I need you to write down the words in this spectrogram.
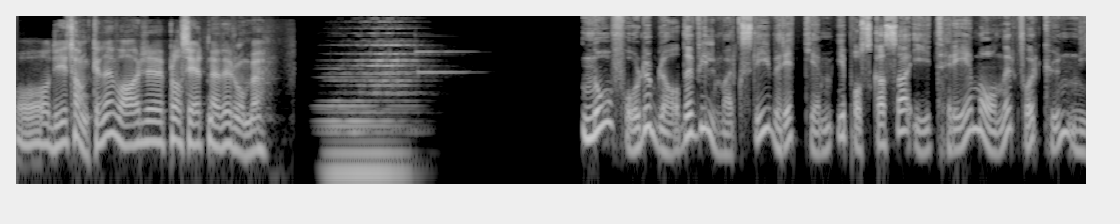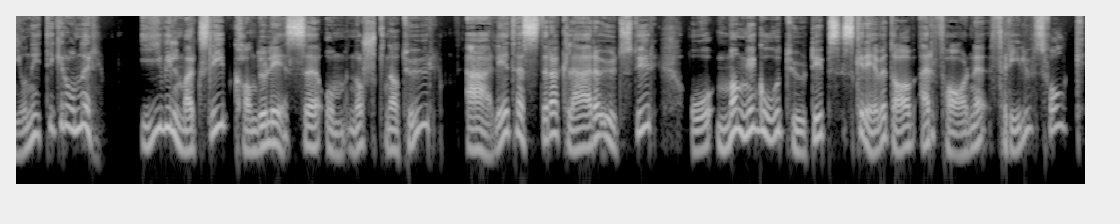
Og de tankene var eh, plassert nede i rommet. Nå får du bladet Villmarksliv rett hjem i postkassa i tre måneder for kun 99 kroner. I Villmarksliv kan du lese om norsk natur, ærlige tester av klær og utstyr, og mange gode turtips skrevet av erfarne friluftsfolk,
